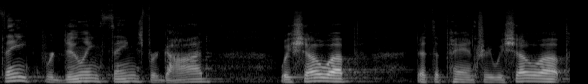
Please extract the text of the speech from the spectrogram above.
think we're doing things for God. We show up at the pantry, we show up,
